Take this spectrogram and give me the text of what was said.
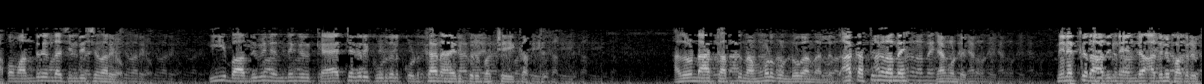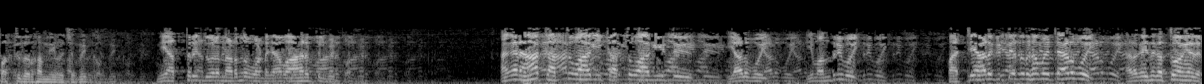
അപ്പൊ മന്ത്രി എന്താ ചിന്തിച്ചെന്നറിയോ? ഈ ബധുവിന് എന്തെങ്കിലും കാറ്റഗറി കൂടുതൽ കൊടുക്കാനായിരിക്കും ഒരു പക്ഷേ ഈ കത്ത്. അതുകൊണ്ട് ആ കത്ത് നമ്മൾ കൊണ്ടുപോകാൻ നല്ലത്. ആ കത്തിന് തന്നെ ഞാൻ കൊണ്ടുപോയി. നിനക്ക് അതിന്റെ എന്റെ അതിന് പകരം പത്ത് ദീർഘം നീ വെച്ചു നീ അത്രയും ദൂരം നടന്നു പോകണ്ട ഞാൻ വാഹനത്തിൽ വിട്ടു. അങ്ങനെ ആ കത്ത് വാങ്ങി കത്ത് വാങ്ങിയിട്ട് ഇയാൾ പോയി. ഈ മന്ത്രി പോയി. മറ്റേ ആൾ കിട്ടിയ ദൃഹം മറ്റേ ആൾ പോയി. അയാളെ കയ്യിൽ നിന്ന് കത്ത് വാങ്ങിയത്.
